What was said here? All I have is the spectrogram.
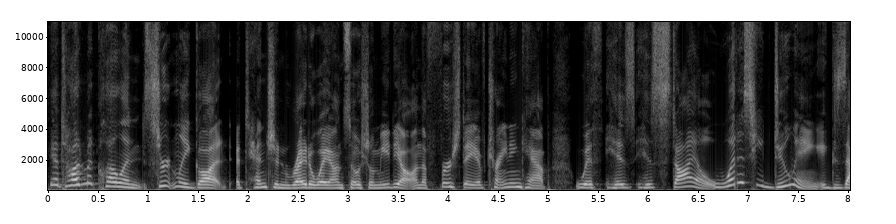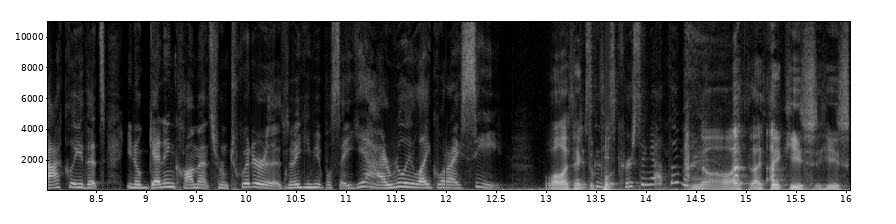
Yeah, Todd McLellan certainly got attention right away on social media on the first day of training camp with his his style. What is he doing exactly that's you know getting comments from Twitter that's making people say, "Yeah, I really like what I see." Well, I think Just the because he's cursing at them. No, I, I think he's he's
